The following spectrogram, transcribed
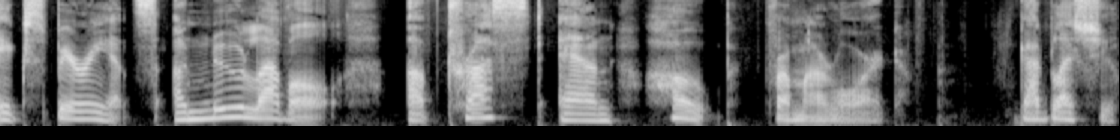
experience a new level of trust and hope from our Lord. God bless you.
